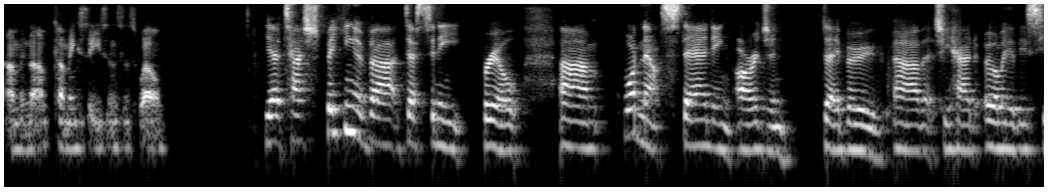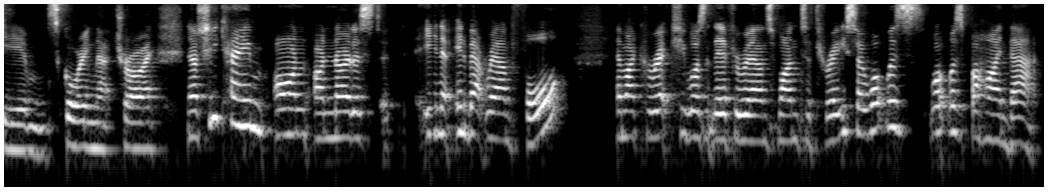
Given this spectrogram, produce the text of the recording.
um, in the upcoming seasons as well. Yeah, Tash, speaking of uh, Destiny Brill, um, what an outstanding origin debut uh, that she had earlier this year and scoring that try. Now, she came on, I noticed, in, in about round four. Am I correct? She wasn't there for rounds one to three. So what was what was behind that?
